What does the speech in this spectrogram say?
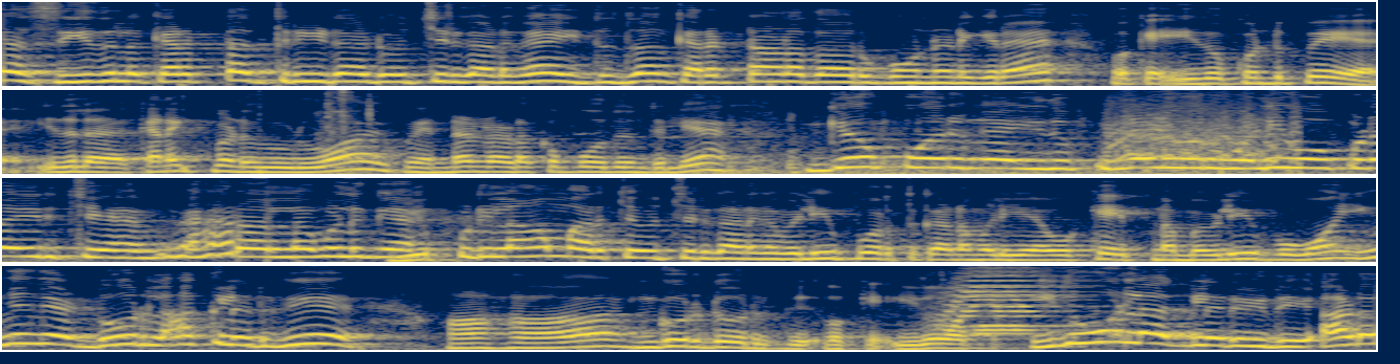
எஸ் இதில் கரெக்டாக த்ரீ டாட் வச்சிருக்கானுங்க. இதுதான் கரெக்டானதாக இருக்கும்னு நினைக்கிறேன். ஓகே இதை கொண்டு போய் இதில் கனெக்ட் பண்ணி விடுவோம். இப்போ என்ன நடக்க போகுதுன்னு தெரியல இங்கே பாருங்க இது பின்னாடி ஒரு வழி ஓப்பன் ஆயிருச்சு. வேற லெவலுக்கு எப்படிலாம் மறைச்சி வச்சிருக்கானுங்க வெளியே போகிறதுக்கான வழியை? ஓகே இப்போ நம்ம வெளியே போவோம். இங்கங்க டோர் லாக்கில் இருக்கு. ஆஹா இங்கே ஒரு டோர் இருக்கு. ஓகே இது இதுவும் லாக்கில் இருக்குது. அட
